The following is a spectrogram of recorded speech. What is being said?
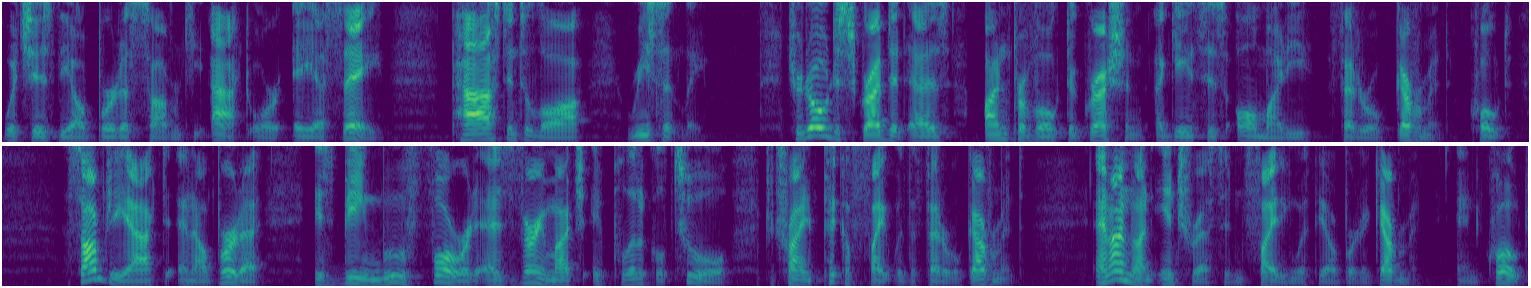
which is the Alberta Sovereignty Act, or ASA, passed into law recently. Trudeau described it as unprovoked aggression against his almighty federal government. Quote, the Sovereignty Act in Alberta is being moved forward as very much a political tool to try and pick a fight with the federal government. And I'm not interested in fighting with the Alberta government. End quote.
